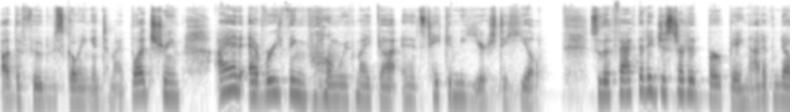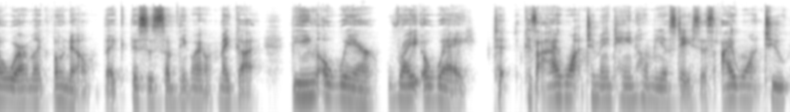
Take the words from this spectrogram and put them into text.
uh, the food was going into my bloodstream. I had everything wrong with my gut and it's taken me years to heal. So the fact that I just started burping out of nowhere, I'm like, oh no, like this is something going with my gut. Being aware right away to, cause I want to maintain homeostasis. I want to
